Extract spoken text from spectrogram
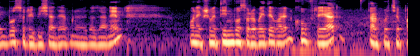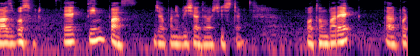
এক বছরের বিষাদে আপনি হয়তো জানেন, অনেক সময় তিন বছরও পাইতে পারেন, খুব রেয়ার তারপর হচ্ছে পাঁচ বছর। এক, তিন, পাঁচ জাপানে ভিসা দেওয়ার সিস্টেম প্রথমবার এক, তারপর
